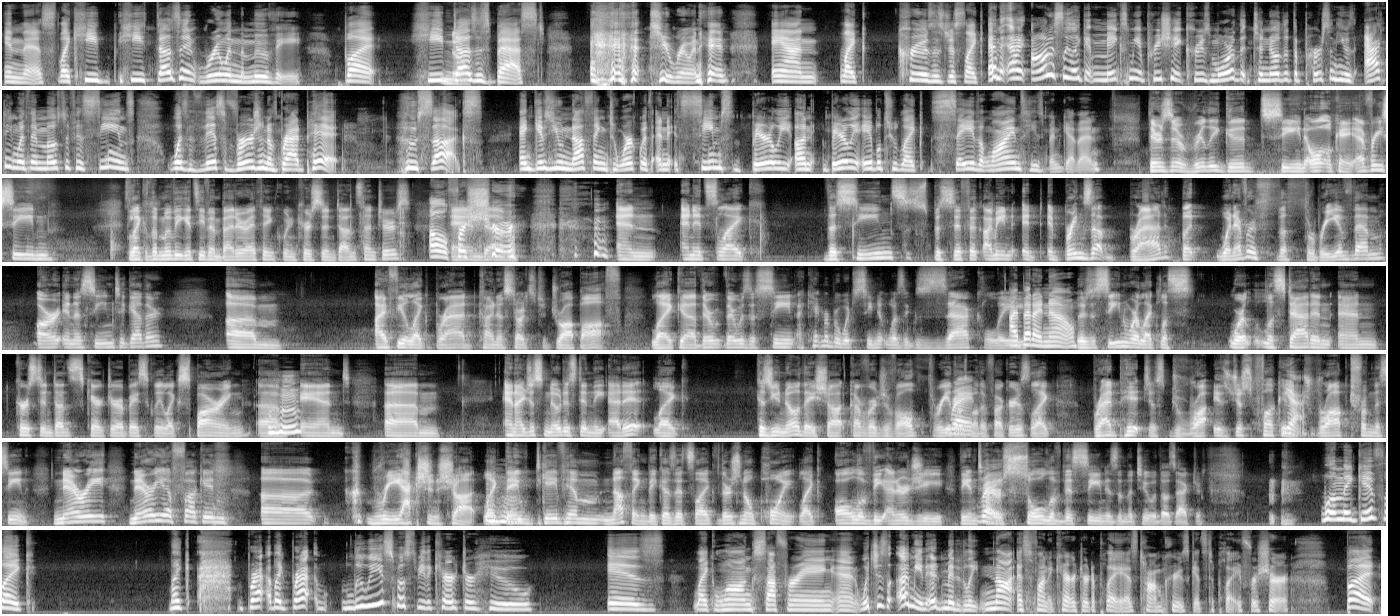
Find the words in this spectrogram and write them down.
in this. Like he he doesn't ruin the movie, but he No. does his best to ruin it. And like Cruise is just like, and I honestly like it makes me appreciate Cruise more that to know that the person he was acting with in most of his scenes was this version of Brad Pitt, who sucks and gives you nothing to work with, and it seems barely un barely able to like say the lines he's been given. There's a really good scene. Oh, okay. Every scene, like the movie gets even better. I think when Kirsten Dunst enters. Oh, for And, um, sure. and and it's like the scenes specific. I mean, it it brings up Brad, but whenever the three of them are in a scene together, um, I feel like Brad kind of starts to drop off. Like uh, there there was a scene. I can't remember which scene it was exactly. I bet I know. There's a scene where like Les, where Lestat and, and Kirsten Dunst's character are basically like sparring, um, Mhm. and um, and I just noticed in the edit, like, because you know they shot coverage of all three of Right. those motherfuckers, like. Brad Pitt just drop is just fucking Yeah. dropped from the scene. Nary nary a fucking uh reaction shot. Like they Mm-hmm. gave him nothing because it's like there's no point. Like all of the energy, the entire Right. soul of this scene is in the two of those actors. Well, and they give like, like, Brad, like Brad. Louis is supposed to be the character who is like long suffering and which is, I mean, admittedly not as fun a character to play as Tom Cruise gets to play for sure. But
